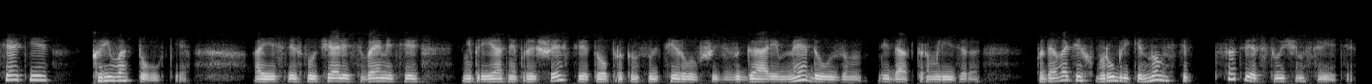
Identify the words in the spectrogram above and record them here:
всякие кривотолки. А если случались в Эммете неприятное происшествие, то, проконсультировавшись с Гарри Медоузом, редактором лидера, подавать их в рубрике «Новости» в соответствующем свете.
